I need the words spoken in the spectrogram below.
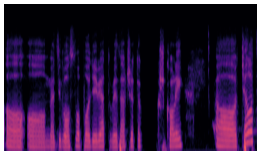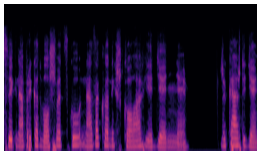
o, o medzi 8 a pol 9 je začiatok školy. O, telocvik napríklad vo Švedsku na základných školách je denne. Že každý deň.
